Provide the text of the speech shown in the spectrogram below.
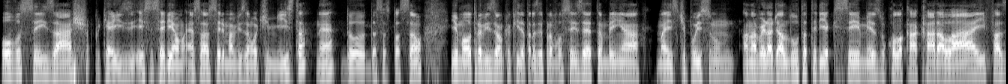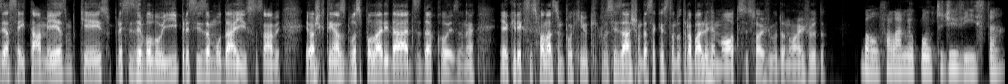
Ou vocês acham, porque aí esse seria, essa seria uma visão otimista, né, do, dessa situação, e uma outra visão que eu queria trazer para vocês é também a, mas tipo isso não, na verdade a luta teria que ser mesmo colocar a cara lá e fazer aceitar mesmo, porque isso precisa evoluir, precisa mudar isso, sabe? Eu acho que tem as duas polaridades da coisa, né? E eu queria que vocês falassem um pouquinho o que vocês acham dessa questão do trabalho remoto, se isso ajuda ou não ajuda. Bom, falar meu ponto de vista.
